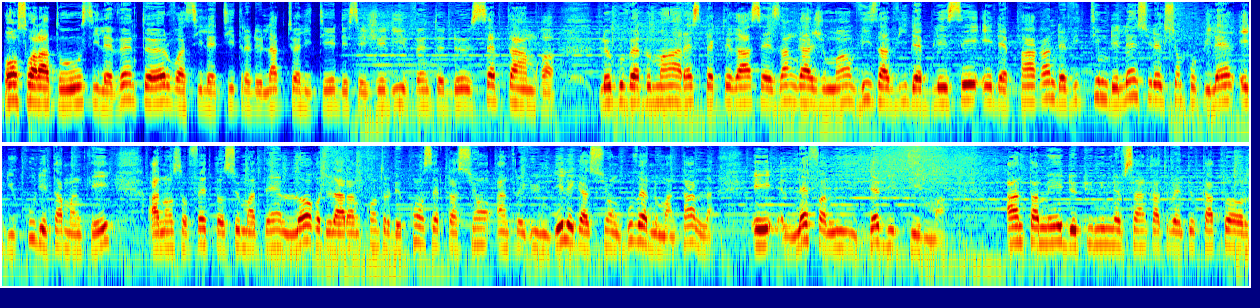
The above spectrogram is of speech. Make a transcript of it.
Bonsoir à tous, il est 20h, voici les titres de l'actualité de ce jeudi 22 septembre. Le gouvernement respectera ses engagements vis-à-vis des blessés et des parents des victimes de l'insurrection populaire et du coup d'État manqué, annonce faite ce matin lors de la rencontre de concertation entre une délégation gouvernementale et les familles des victimes. Entamées depuis 1994,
